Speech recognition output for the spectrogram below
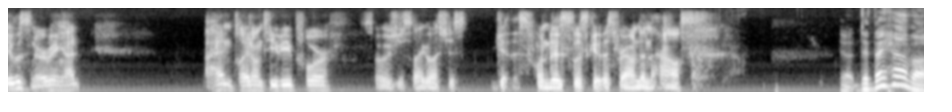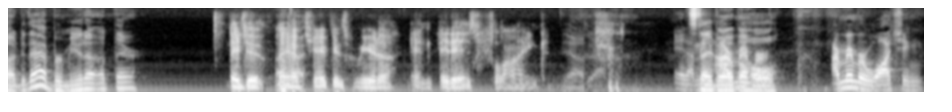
it was nerving. I I hadn't played on TV before, so it was just like let's just get this one. Just let's get this round in the house. Yeah. Did they have uh Did they have Bermuda up there? They do. They have Champions Bermuda, and it is flying. Yeah. And I, Stay mean, I below the remember, hole. I remember watching.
